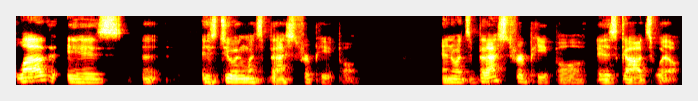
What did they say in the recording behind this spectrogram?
love is uh, is doing what's best for people, and what's best for people is God's will.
